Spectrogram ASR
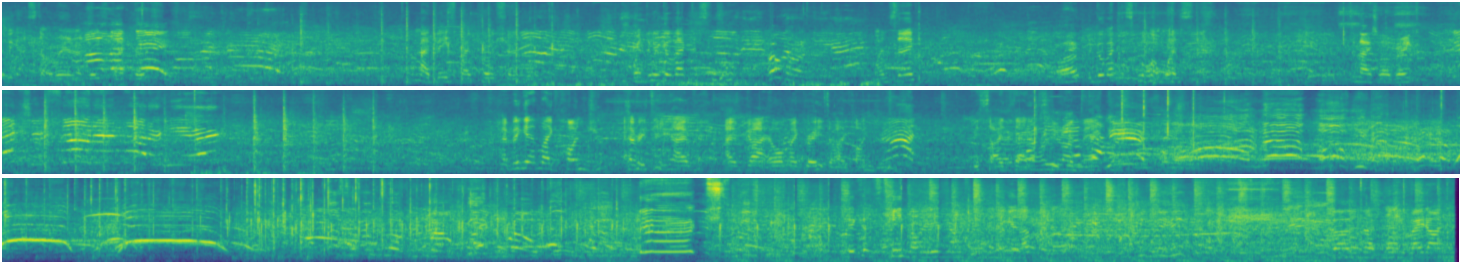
shit, we gotta start wearing our base by pro I'm my base by pro shirt on. When do we go back to school? Wednesday? What? We go back to school on Wednesday. It's a nice little break. Get your soda and water here! I've been getting like 100. Everything I've I've got, all my grades are like 100. Besides that, I'm stupid math. not going to get up. Right on.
